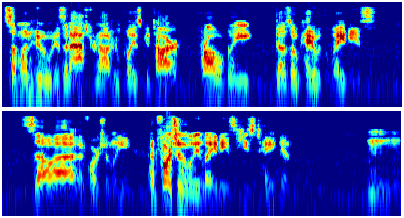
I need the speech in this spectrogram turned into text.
someone who is an astronaut who plays guitar probably does okay with the ladies. So, uh, unfortunately, unfortunately, ladies, he's taken. Hmm.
